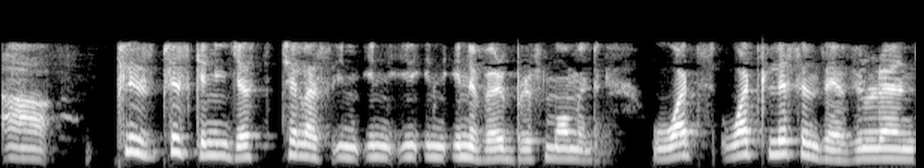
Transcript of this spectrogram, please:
Uh, please, please, can you just tell us in, in, in, in a very brief moment what what lessons have you learned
